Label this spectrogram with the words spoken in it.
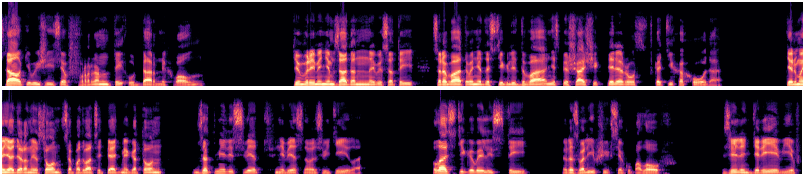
сталкивающиеся в фронты ударных волн. Тем временем заданной высоты срабатывания достигли два неспешащих переростка тихохода. Термоядерное солнце по 25 мегатонн затмили свет небесного светила. Пластиковые листы развалившихся куполов, зелень деревьев,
